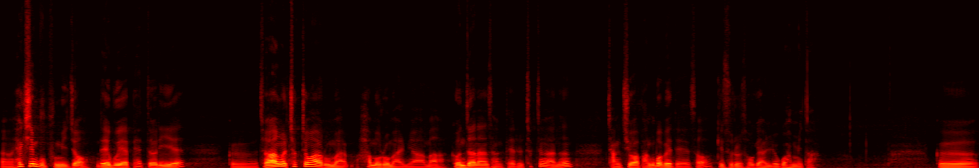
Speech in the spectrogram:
어, 핵심 부품이죠. 내부의 배터리의 그 저항을 측정함으로 말미암아 건전한 상태를 측정하는 장치와 방법에 대해서 기술을 소개하려고 합니다. 그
